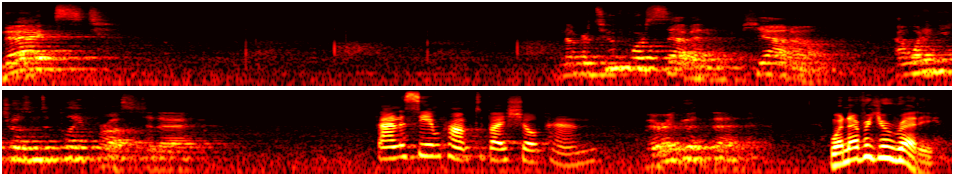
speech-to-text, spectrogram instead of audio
Next! Number 247, piano. And what have you chosen to play for us today? Fantasy Impromptu by Chopin. Very good then. Whenever you're ready.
